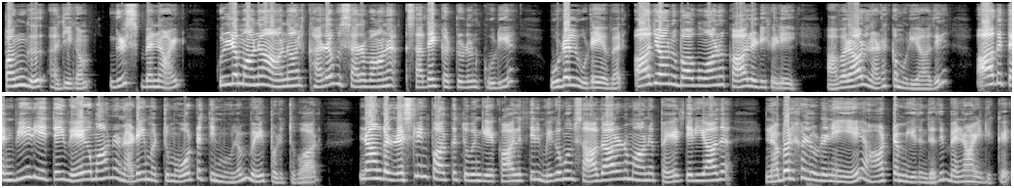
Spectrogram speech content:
பங்கு அதிகம். கிறிஸ் பெனாய்ட் குள்ளமான ஆனால் கரவு சரவான சதைக்கட்டுடன் கூடிய உடல் உடையவர் ஆஜானுபாகுவான காலடிகளில் அவரால் நடக்க முடியாது. ஆக தன் வீரியத்தை வேகமான நடை மற்றும் ஓட்டத்தின் மூலம் வெளிப்படுத்துவார். நாங்கள் ரெஸ்லிங் பார்க்க துவங்கிய காலத்தில் மிகவும் சாதாரணமான பெயர் தெரியாத நபர்களுடனேயே ஆட்டம் இருந்தது பெனாய்டுக்கு.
